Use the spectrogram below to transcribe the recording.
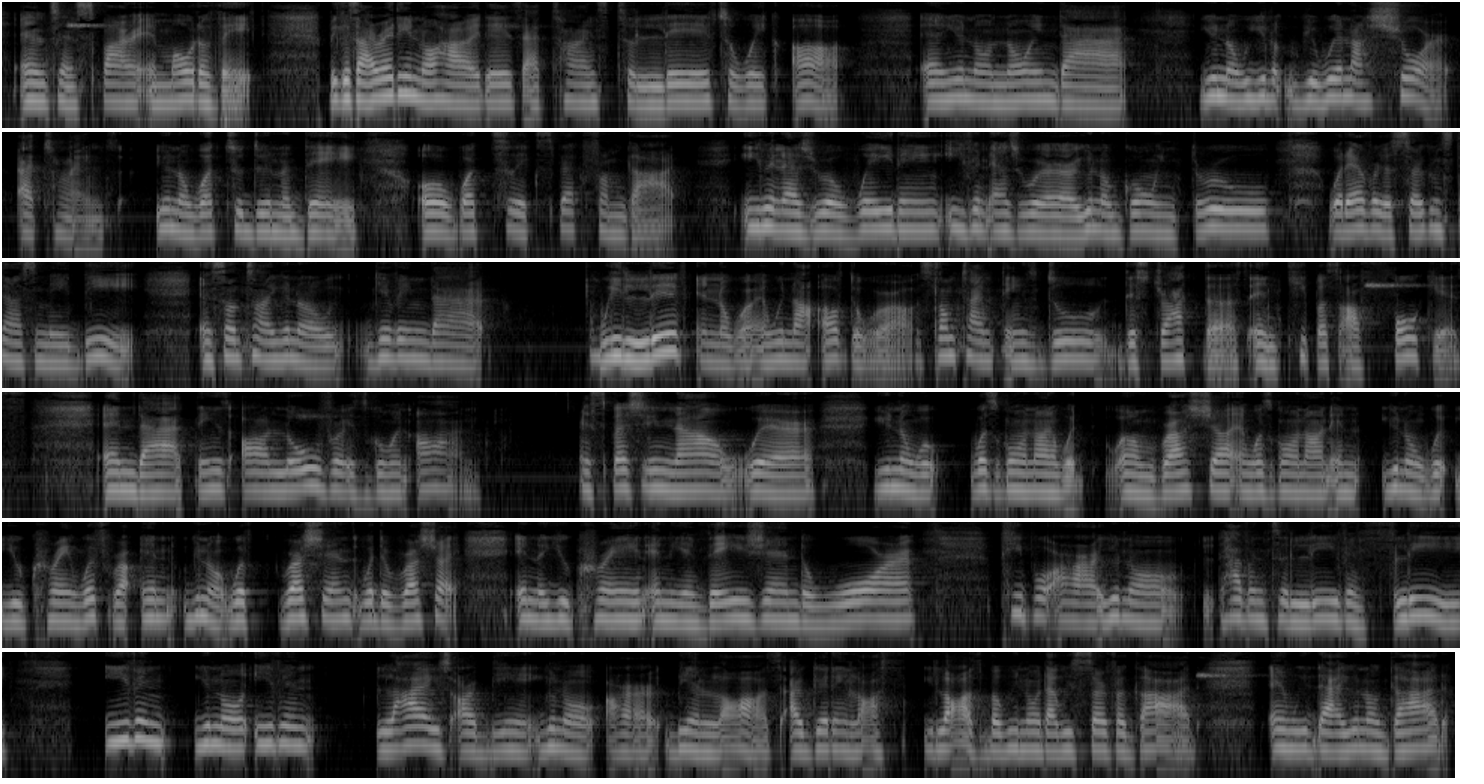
and to inspire and motivate because I already know how it is at times to live, to wake up and, you know, knowing that, you know, you we're not sure at times, you know, what to do in a day or what to expect from God. Even as we're waiting, even as we're, you know, going through whatever the circumstance may be. And sometimes, you know, giving that we live in the world and we're not of the world. Sometimes things do distract us and keep us off focus and that things all over is going on. Especially now where, you know, what's going on with um, Russia and what's going on in, you know, with Ukraine, with, in, you know, with Russians, with the Russia in the Ukraine and the invasion, the war. People are, you know, having to leave and flee. Even, you know, even lives are being you know are being lost are getting lost lost but we know that we serve a god and we that you know god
